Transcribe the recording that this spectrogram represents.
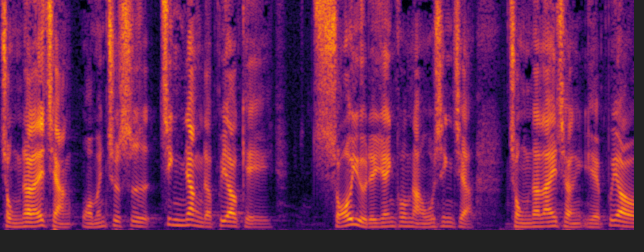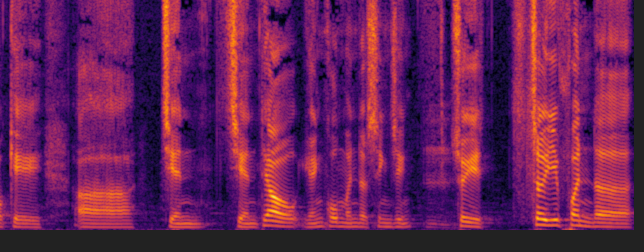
总的来讲，我们就是尽量的不要给所有的员工拿无薪假，总的来讲也不要给呃减减掉员工们的薪金，所以这一份的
